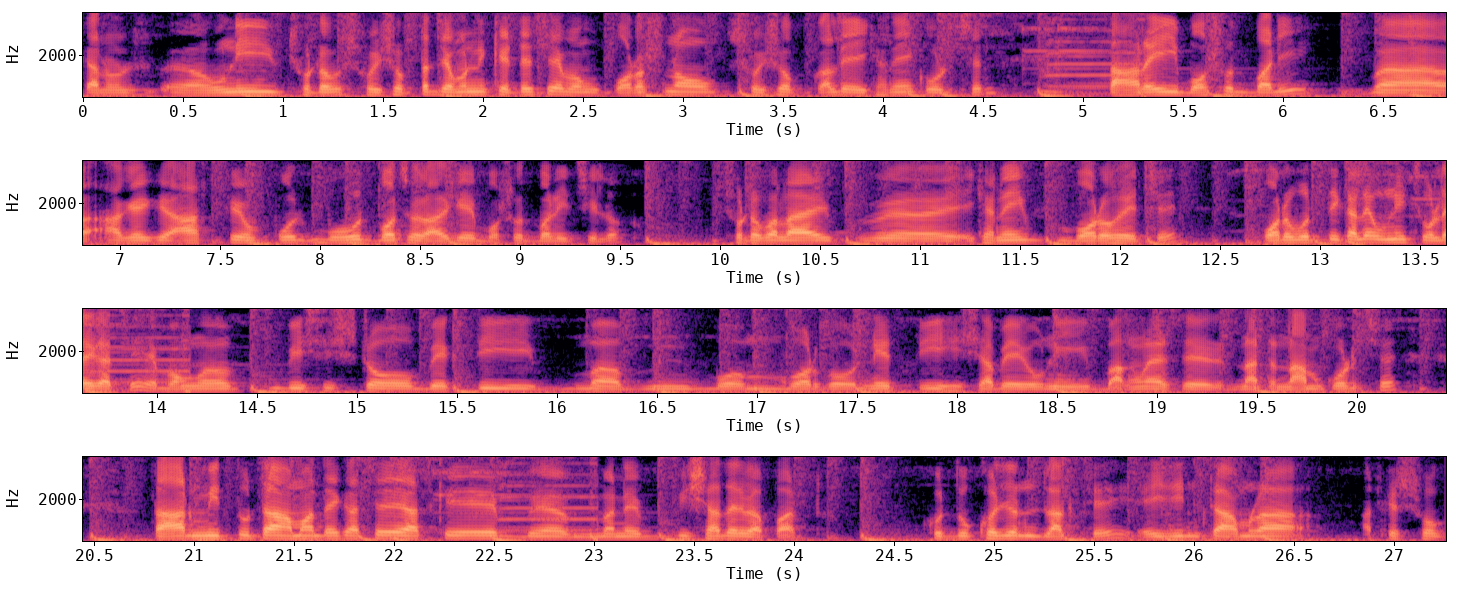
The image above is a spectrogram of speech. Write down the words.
কারণ উনি ছোট, শৈশবটা যেমনই কেটেছে এবং পড়াশোনাও শৈশবকালে এখানেই করছেন, তার এই বসত বাড়ি আগে আজ থেকে ব- বহুত বছর আগে বসত বাড়ি ছিল। ছোটোবেলায় এখানেই বড় হয়েছে। পরবর্তীকালে উনি চলে গেছে এবং বিশিষ্ট ব্যক্তি বর্গ নেত্রী হিসাবে উনি বাংলাদেশের একটা নাম করছে। তার মৃত্যুটা আমাদের কাছে আজকে মানে বিষাদের ব্যাপার। খুব দুঃখজনক লাগছে। এই দিনটা আমরা আজকে শোক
